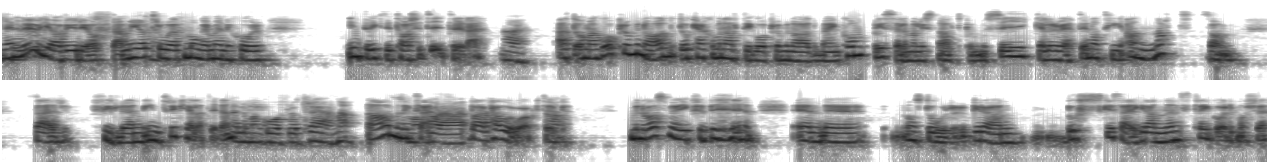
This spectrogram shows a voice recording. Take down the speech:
Nej, Nu- nu gör vi ju det ofta, men jag tror att många människor inte riktigt tar sig tid till det där. Nej. Att om man går promenad, då kanske man alltid går promenad med en kompis eller man lyssnar alltid på musik eller du vet, det är någonting annat som här, fyller en med intryck hela tiden. Eller man går för att träna. Ja, men exakt. bara- Bara, powerwalk typ. Ja. Men det var som jag gick förbi en, en eh, någon stor grön buske så här, i grannens trädgård i morse.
